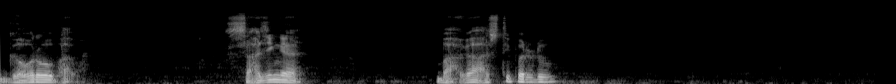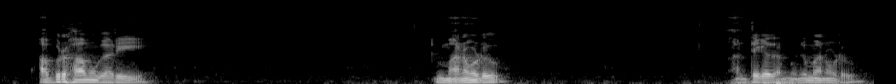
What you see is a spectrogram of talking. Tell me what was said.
గౌరవభావం. సహజంగా బాగా ఆస్తిపరుడు. అబ్రహాము గారి మనవడు. అంతే కదా ముని మనవడు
